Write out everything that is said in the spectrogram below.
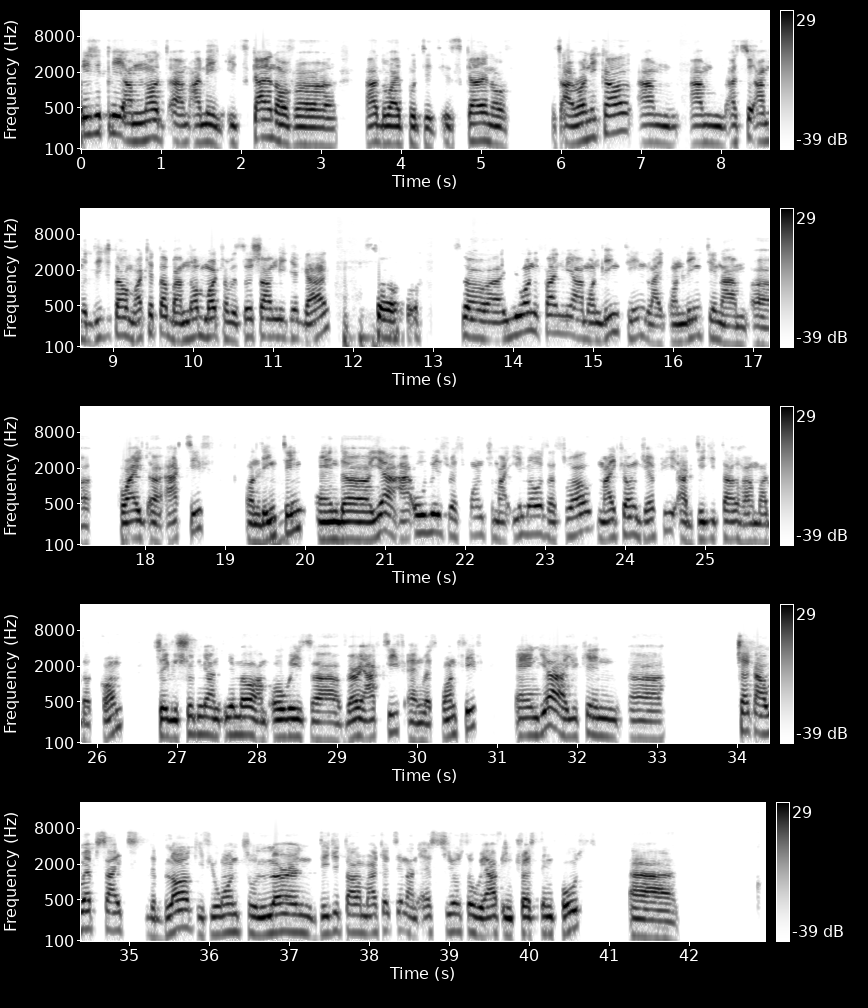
Basically, I'm not. Um, I mean, it's kind of uh, how do I put it? It's kind of it's ironical. I'm I'm I say I'm a digital marketer, but I'm not much of a social media guy. so so uh, you want to find me? I'm on LinkedIn. Like on LinkedIn, I'm uh, quite uh, active on mm-hmm. LinkedIn. Mm-hmm. And uh, yeah, I always respond to my emails as well, Michael Njefi at digitalhama.com. So if you shoot me an email, I'm always uh, very active and responsive. And yeah, you can uh, check our website, the blog, if you want to learn digital marketing and SEO. So we have interesting posts. Uh,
